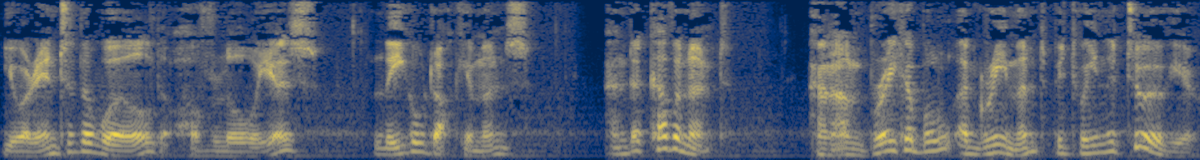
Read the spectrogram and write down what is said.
You are into the world of lawyers, legal documents, and a covenant, an unbreakable agreement between the two of you.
